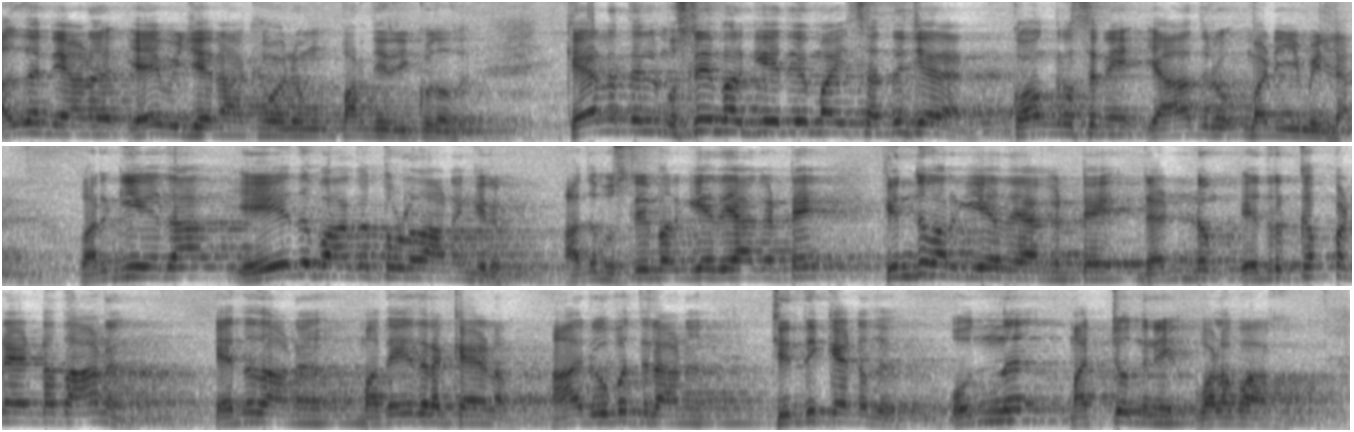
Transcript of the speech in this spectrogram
അതുതന്നെയാണ് എ വിജയരാഘവനും പറഞ്ഞിരിക്കുന്നത്. കേരളത്തിൽ മുസ്ലിം വർഗീയതയുമായി സന്ധി ചേരാൻ കോൺഗ്രസിന് യാതൊരു മടിയുമില്ല. വർഗീയത ഏത് ഭാഗത്തുള്ളതാണെങ്കിലും അത് മുസ്ലിം വർഗീയതയാകട്ടെ ഹിന്ദു വർഗീയതയാകട്ടെ രണ്ടും എതിർക്കപ്പെടേണ്ടതാണ് എന്നതാണ് മതേതര കേരളം ആ രൂപത്തിലാണ് ചിന്തിക്കേണ്ടത്. ഒന്ന് മറ്റൊന്നിന് വളവാകും.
